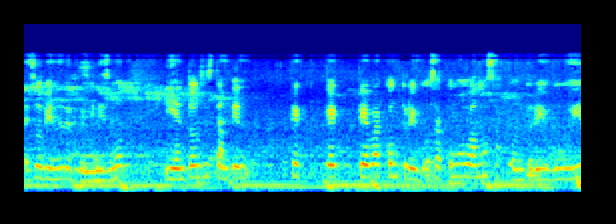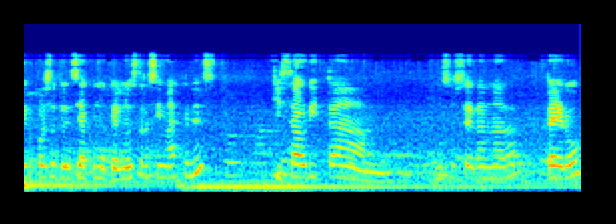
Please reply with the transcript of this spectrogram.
eso viene del feminismo. Y entonces también, ¿qué, qué, qué va a contribuir? O sea, ¿cómo vamos a contribuir? Por eso te decía como que nuestras imágenes, quizá ahorita no suceda nada, pero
